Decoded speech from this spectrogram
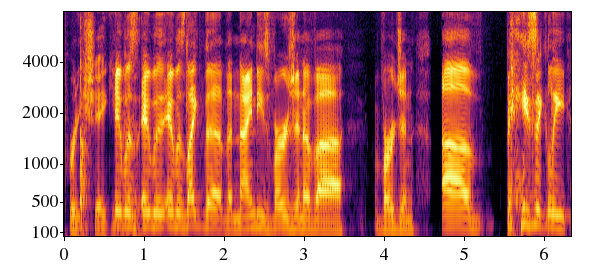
pretty shaky. It was it was it was like the the '90s version of uh version of basically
